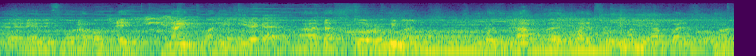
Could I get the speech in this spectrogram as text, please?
Uh, every floor about eight, nine toilets. Uh, that's for women because we have uh, toilet for women, we have toilet for men.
